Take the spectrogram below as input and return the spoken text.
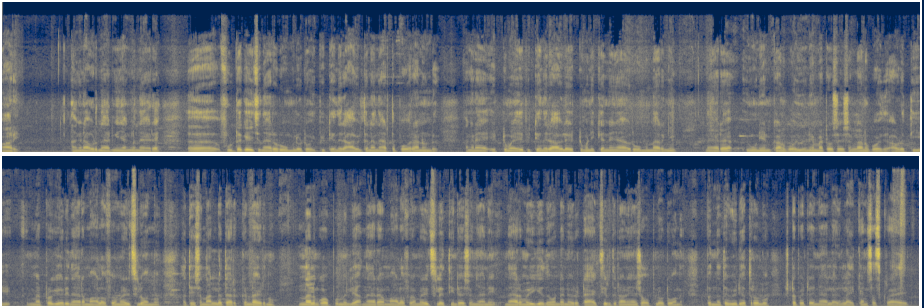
മാറി. അങ്ങനെ അവിടുന്ന് ഇറങ്ങി ഞങ്ങൾ നേരെ ഫുഡൊക്കെ കഴിച്ച് നേരെ റൂമിലോട്ട് പോയി. പിറ്റേന്ന് രാവിലെ തന്നെ നേരത്തെ പോരാനുണ്ട്. അങ്ങനെ എട്ട് മണി പിറ്റേന്ന് രാവിലെ എട്ട് മണിക്ക് തന്നെ ഞാൻ റൂമിൽ നിന്ന് ഇറങ്ങി. നേരെ യൂണിയൻക്കാണ് പോയത്. യൂണിയൻ മെട്രോ സ്റ്റേഷനിലാണ് പോയത്. അവിടെ എത്തി മെട്രോ കയറി നേരെ മാൾ ഓഫ് എമിറേറ്റ്സിൽ വന്നു. അത്യാവശ്യം നല്ല തിരക്കുണ്ടായിരുന്നു. എന്നാലും കുഴപ്പമൊന്നുമില്ല. നേരെ മാൾ ഓഫ് എമിറേറ്റ്സിൽ എത്തിയതിന്റെ ശേഷം ഞാൻ നേരം വൈകിയത് കൊണ്ട് തന്നെ ഒരു ടാക്സി എടുത്തിട്ടാണ് ഞാൻ ഷോപ്പിലോട്ട് വന്നത്. അപ്പോൾ ഇന്നത്തെ വീഡിയോ അത്രേ ഉള്ളൂ. ഇഷ്ടപ്പെട്ട് കഴിഞ്ഞാൽ എല്ലാവരും ലൈക്ക് ആൻഡ് സബ്സ്ക്രൈബ്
